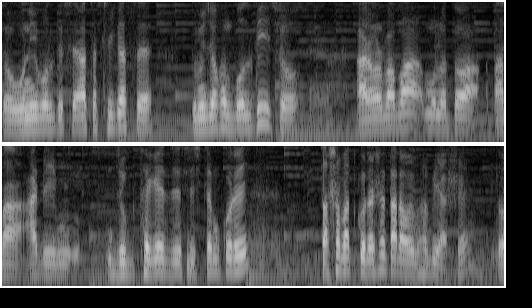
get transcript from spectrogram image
তো উনি বলতেছে আচ্ছা ঠিক আছে তুমি যখন বলতেইছো হ্যাঁ, আর আমার বাবা মূলত তারা আদিম যুগ থেকে যে সিস্টেম করে চাষাবাদ করে আসে তারা ওইভাবেই আসে তো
